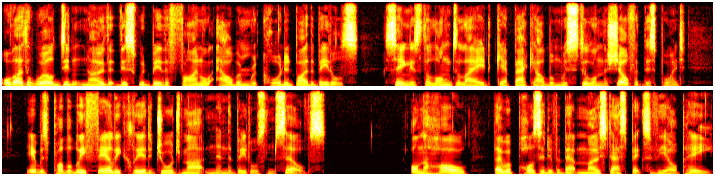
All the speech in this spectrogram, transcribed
Although the world didn't know that this would be the final album recorded by the Beatles, seeing as the long delayed Get Back album was still on the shelf at this point, it was probably fairly clear to George Martin and the Beatles themselves. On the whole, they were positive about most aspects of the LP,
